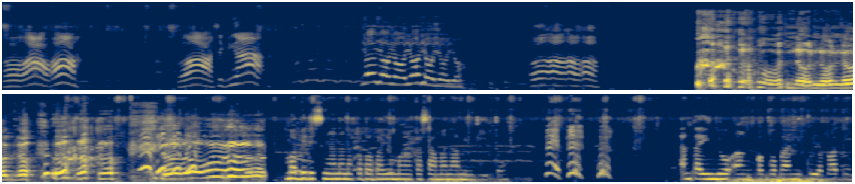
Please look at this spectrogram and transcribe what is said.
Oh, oh, oh. Ah, sige nga. Yo yo yo yo yo yo yo. Oh, oh, oh, oh. Oh, no, no, no, no. Mabilis nga na nakababa yung mga kasama namin dito. Antayin nyo ang pagbaba ni Kuya Bobby.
